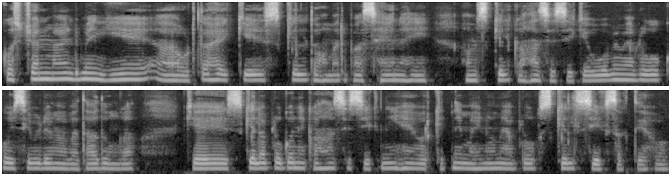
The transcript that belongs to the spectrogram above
क्वेश्चन माइंड में ये उठता है कि स्किल तो हमारे पास है नहीं, हम स्किल कहाँ से सीखें? वो भी मैं आप लोगों को इसी वीडियो में बता दूँगा कि स्किल आप लोगों ने कहाँ से सीखनी है और कितने महीनों में आप लोग स्किल सीख सकते हो।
